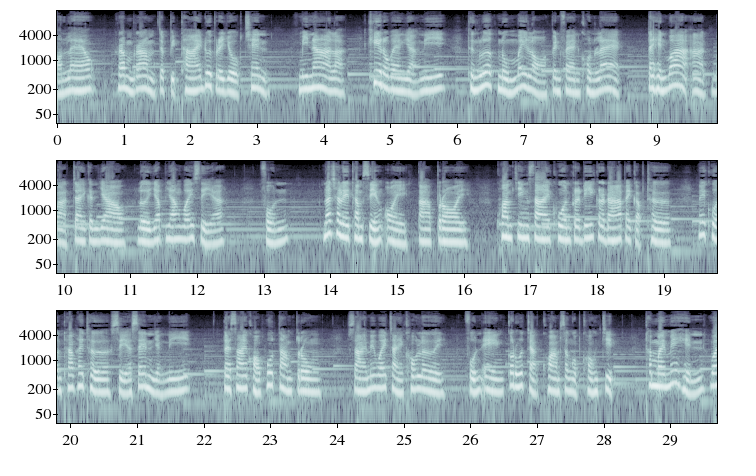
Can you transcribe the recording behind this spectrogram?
อนแล้ว ร่ำร่ำจะปิดท้ายด้วยประโยคเช่น มีหน้าล่ะ ขี้ระแวงอย่างนี้ ถึงเลือกหนุ่มไม่หล่อเป็นแฟนคนแรก แต่เห็นว่าอาจบาดใจกันยาว เลยยับยั้งไว้เสีย ฝนนัชเลทำเสียงอ่อย ตาปลอย ความจริงทรายควรกระดีกระดาไปกับเธอ ไม่ควรทักให้เธอเสียเส้นอย่างนี้ แต่ทรายขอพูดตามตรงทรายไม่ไว้ใจเขาเลย ฝนเองก็รู้จักความสงบของจิตทำไมไม่เห็นว่า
